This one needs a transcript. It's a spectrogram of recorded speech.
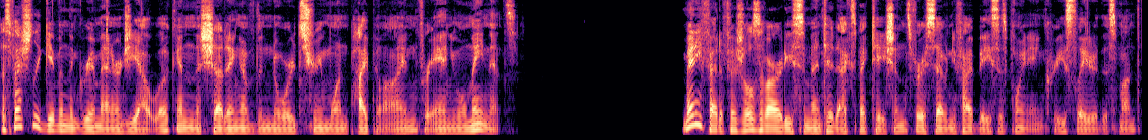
especially given the grim energy outlook and the shutting of the Nord Stream 1 pipeline for annual maintenance. Many Fed officials have already cemented expectations for a 75 basis point increase later this month,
